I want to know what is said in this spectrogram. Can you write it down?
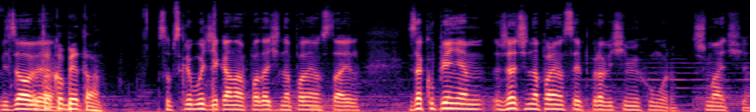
Widzowie, no to kobieta. subskrybujcie kanał, wpadajcie na Palion Style. Zakupieniem rzeczy na Palion Style poprawicie mi humor. Trzymajcie się.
